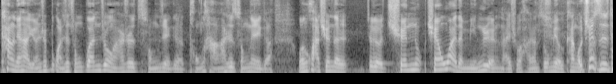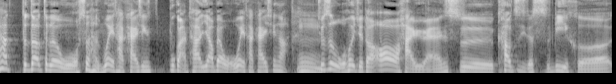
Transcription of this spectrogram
看梁海源是不管是从观众还是从这个同行还是从那个文化圈的这个圈圈外的名人来说，好像都没有看过。我确实，他得到这个，我是很为他开心，不管他要不要我为他开心啊。嗯，就是我会觉得，哦，海源是靠自己的实力和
